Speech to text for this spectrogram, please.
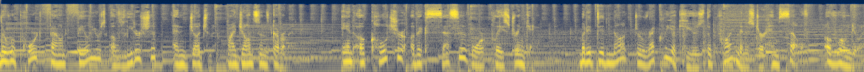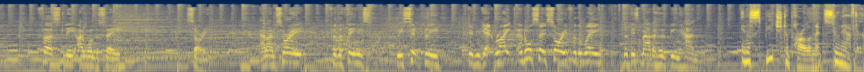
The report found failures of leadership and judgment by Johnson's government and a culture of excessive workplace drinking, but it did not directly accuse the Prime Minister himself of wrongdoing. Firstly, I want to say sorry. And I'm sorry for the things we simply didn't get right, and also sorry for the way that this matter has been handled. In a speech to Parliament soon after,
